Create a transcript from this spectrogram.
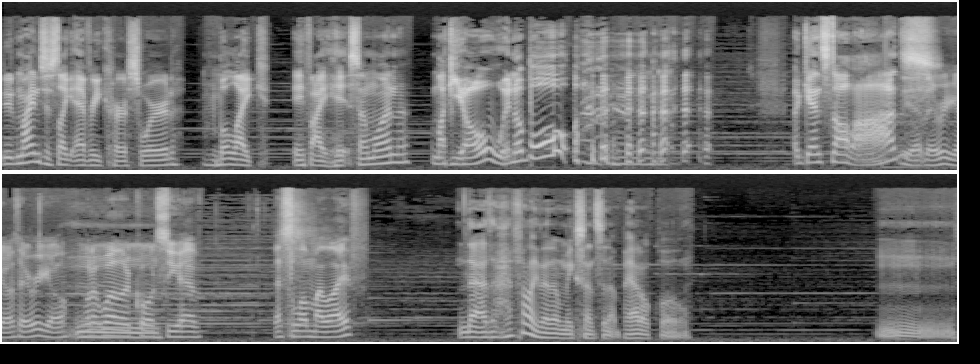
Dude, mine's just like every curse word. Mhm. But like, if I hit someone, I'm like, yo, winnable against all odds. Yeah, there we go. There we go. What, what other Mm. quotes do you have? That's the love of my life. That I feel like that don't make sense in a battle quote. Mm.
